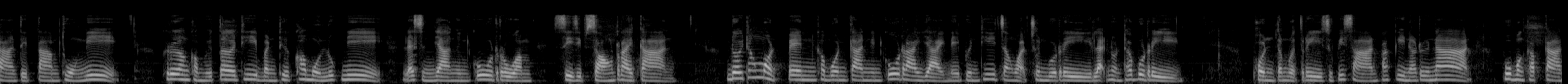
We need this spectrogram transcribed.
การติดตามทวงหนี้ เครื่องคอมพิวเตอร์ที่บันทึกข้อมูลลูกหนี้ และสัญญาเงินกู้รวม 42 รายการ โดยทั้งหมดเป็นขบวนการเงินกู้รายใหญ่ในพื้นที่จังหวัดชนบุรี และนนทบุรีพลตำรวจตรีสุพิสารพักดีนฤนาถผู้บังคับการ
